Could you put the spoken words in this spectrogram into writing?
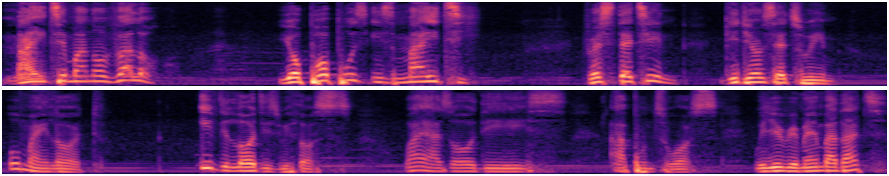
mighty man of valor. Your purpose is mighty. Verse 13 Gideon said to him, Oh my Lord, if the Lord is with us, why has all this happened to us? Will you remember that?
